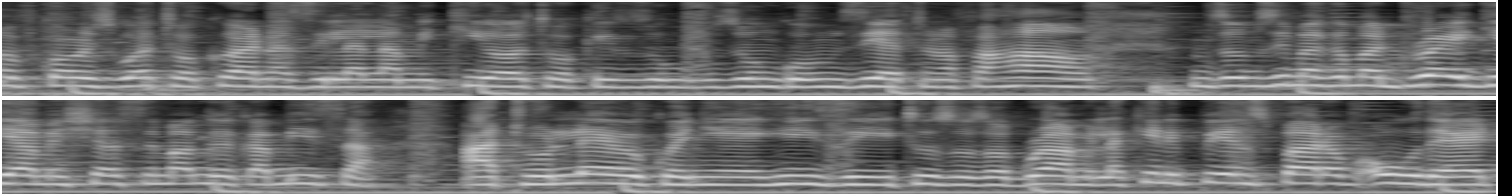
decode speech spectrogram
of course watu wakiwa wanazilalamikia, watu wakizungumzia. Tunafahamu mtu mzima kama Drake ameshasemaga kabisa atolewe kwenye hizi tuzo za Grammy, lakini pia in spite of all that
